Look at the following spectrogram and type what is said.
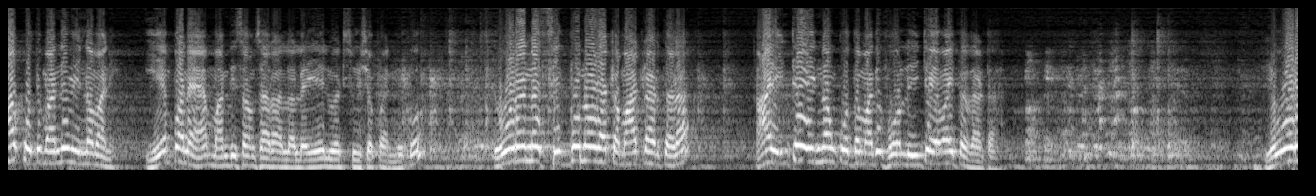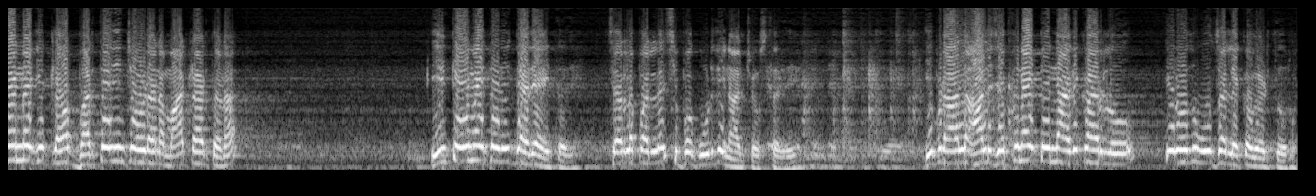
ఆ కొద్దిమంది విన్నామని. ఏం పనే? మంది సంసారాలలో ఏలు పెట్టి చూసే పని మీకు ఎవరన్నా సిగ్గునోడు అట్లా మాట్లాడతాడా? ఆ ఇంటే విన్నాం కొంతమంది ఫోన్లు ఇంటే ఏమవుతుందంట ఎవరన్నా గిట్లా భర్త నుంచి మాట్లాడతాడా? ఇంత ఏమవుతుంది గదే అవుతుంది చెర్లపల్లె చిప్పకూడి తినాల్సి వస్తుంది. ఇప్పుడు వాళ్ళు వాళ్ళు చెప్పినట్టున్న అధికారులు ఈరోజు ఊచలు లెక్క పెడుతున్నారు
